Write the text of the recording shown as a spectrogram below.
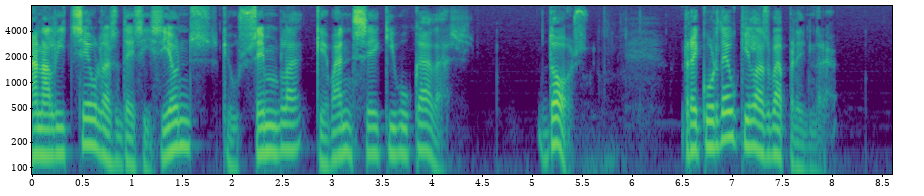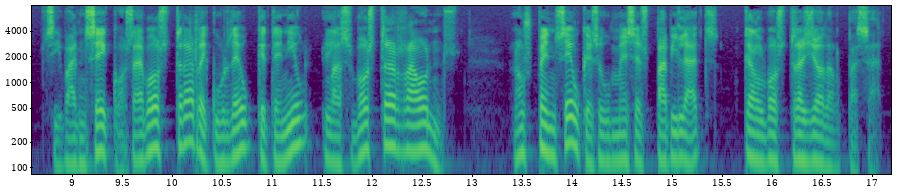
Analitzeu les decisions que us sembla que van ser equivocades. 2. Recordeu qui les va prendre. Si van ser cosa vostra, recordeu que teniu les vostres raons. No us penseu que sou més espavilats que el vostre jo del passat.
